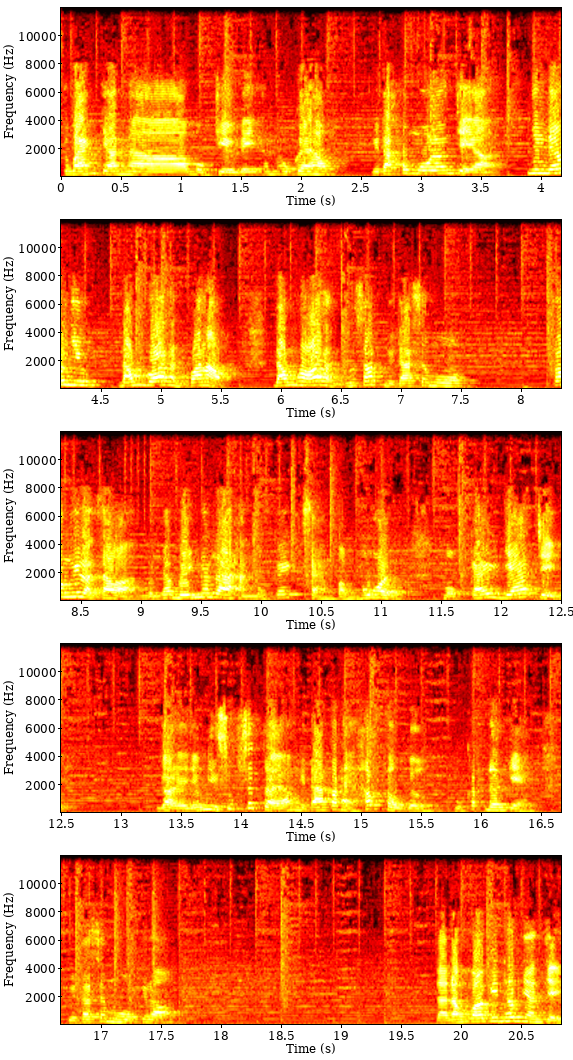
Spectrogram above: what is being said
tôi bán cho anh uh, một triệu đi anh ok không? Người ta không mua đâu anh chị à nhưng nếu như đóng gói thành khóa học đóng gói thành cuốn sách người ta sẽ mua. Có nghĩa là sao à mình đã biến nó ra thành một cái sản phẩm hữu hình một cái giá trị gọi là giống như xúc xích rồi đó người ta có thể hấp thụ được một cách đơn giản người ta sẽ mua cái đó là đóng gói kiến thức nha anh chị.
